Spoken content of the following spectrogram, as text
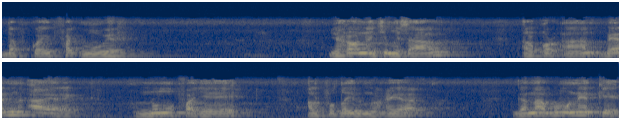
daf koy faj mu wér joxewoon nañ ci misaal alquran benn aaya rek nu mu fajee alfudayl ibnu iyaad gannaaw bu mu nekkee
